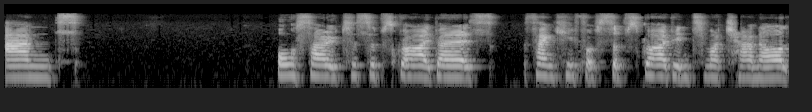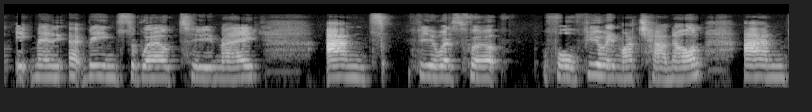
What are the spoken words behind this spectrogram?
And also to subscribers thank you for subscribing to my channel. It, mean, it means the world to me. And viewers for for viewing my channel. And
